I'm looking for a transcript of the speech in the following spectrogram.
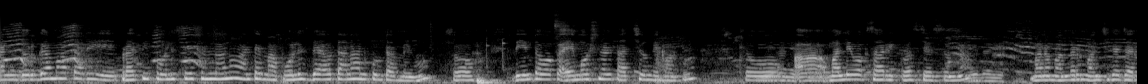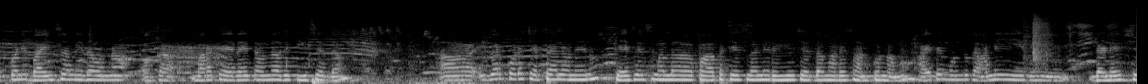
అండ్ దుర్గామాత అది ప్రతి పోలీస్ స్టేషన్లోనూ అంటే మా పోలీస్ దేవతాన అనుకుంటాం మేము. సో దీంతో ఒక ఎమోషనల్ టచ్ ఉంది మాకు. సో మళ్ళీ ఒకసారి రిక్వెస్ట్ చేస్తున్నా. మనం అందరం మంచిగా జరుపుకొని బైన్సా మీద ఉన్న ఒక మరక ఏదైతే ఉందో అది తీసేద్దాం. ఇదివరకు కూడా చెప్పాను నేను కేసెస్ మళ్ళీ పాత కేసులన్నీ రివ్యూ చేద్దాం అనేసి అనుకున్నాము. అయితే ముందు కానీ ఇది గణేష్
